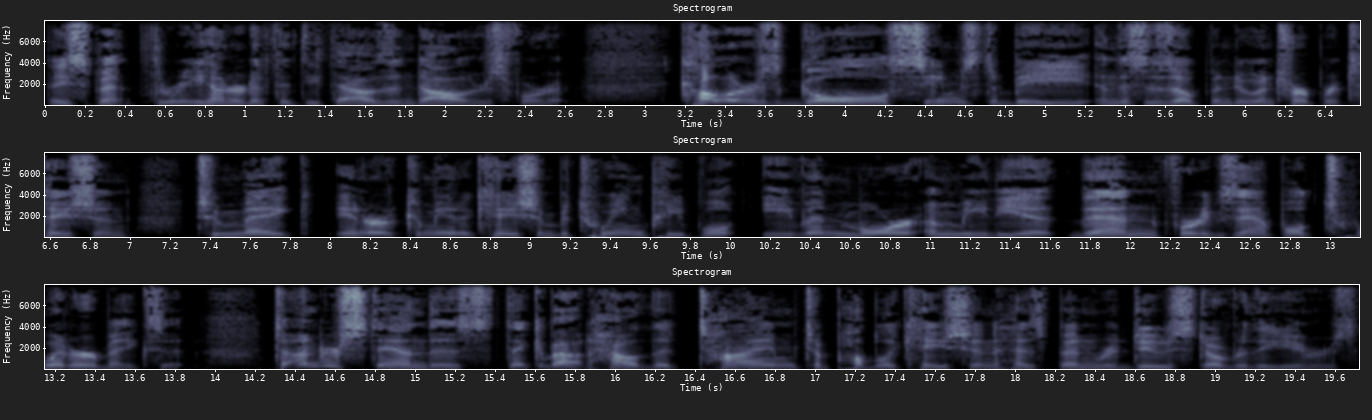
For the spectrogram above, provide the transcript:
They spent $350,000 for it. Color's goal seems to be, and this is open to interpretation, to make intercommunication between people even more immediate than, for example, Twitter makes it. To understand this, think about how the time to publication has been reduced over the years.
